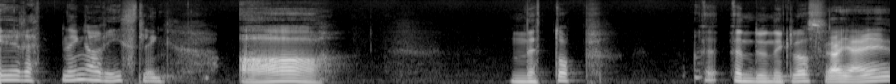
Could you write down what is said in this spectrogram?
i retning av Riesling. Ah, nettopp. Enn du, Niklas? ja, jeg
